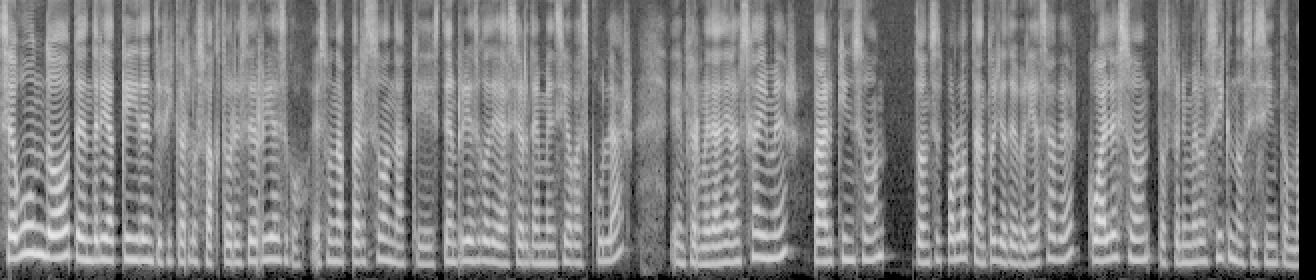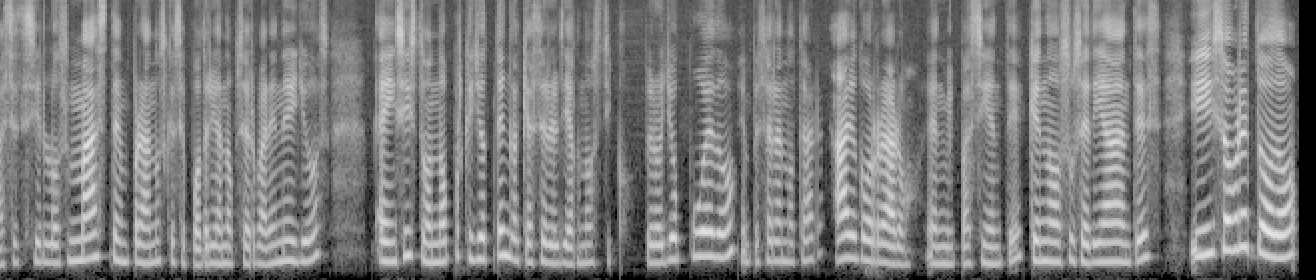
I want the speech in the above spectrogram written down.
Segundo, tendría que identificar los factores de riesgo. Es una persona que esté en riesgo de hacer demencia vascular, enfermedad de Alzheimer, Parkinson entonces, por lo tanto, yo debería saber cuáles son los primeros signos y síntomas, es decir, los más tempranos que se podrían observar en ellos. E insisto, no porque yo tenga que hacer el diagnóstico, pero yo puedo empezar a notar algo raro en mi paciente que no sucedía antes y sobre todo,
